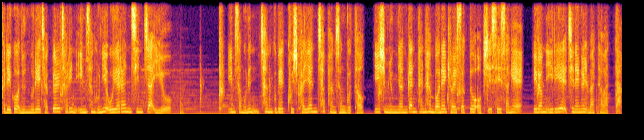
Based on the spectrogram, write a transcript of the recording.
그리고 눈물의 작별철인 임성훈이 오열한 진짜 이유. 임성훈은 1998년 첫 방송부터 26년간 단 한 번의 결석도 없이 세상에 이런 1위의 진행을 맡아왔다.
